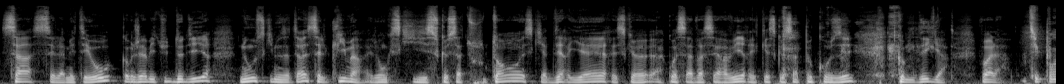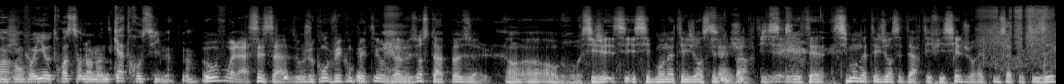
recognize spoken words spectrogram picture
Ça c'est la météo, comme j'ai l'habitude de dire. Nous, ce qui nous intéresse, c'est le climat et donc ce, qui, ce que ça sous-tend, ce qu'il y a derrière, est-ce que à quoi ça va servir et qu'est-ce que ça peut causer comme dégâts. Voilà. Tu pourras renvoyer au 394 aussi maintenant. Oh, voilà, c'est ça. Donc je vais compléter au fur et à mesure c'était un puzzle, en, gros. Si, si, mon intelligence n'était pas si mon intelligence était artificielle, j'aurais tout synthétisé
